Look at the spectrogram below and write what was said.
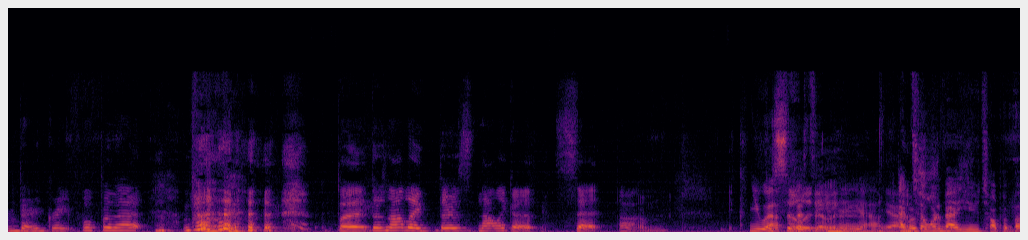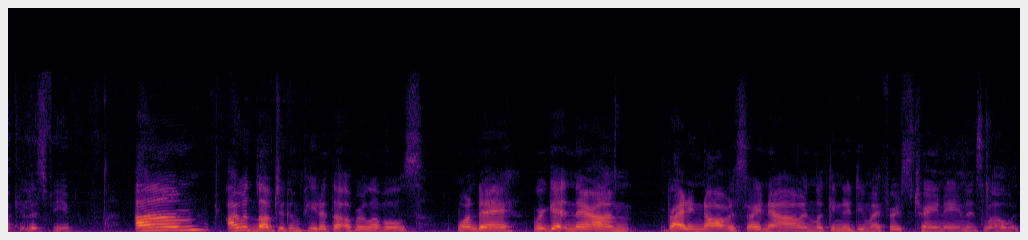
I'm very grateful for that. but, but there's not like there's not like a set um, UF facility. facility, Mhm. yeah. Yeah. and so, what about you? Top of bucket list for you? Um, I would love to compete at the upper levels one day. We're getting there. I'm riding novice right now and looking to do my first training as well with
